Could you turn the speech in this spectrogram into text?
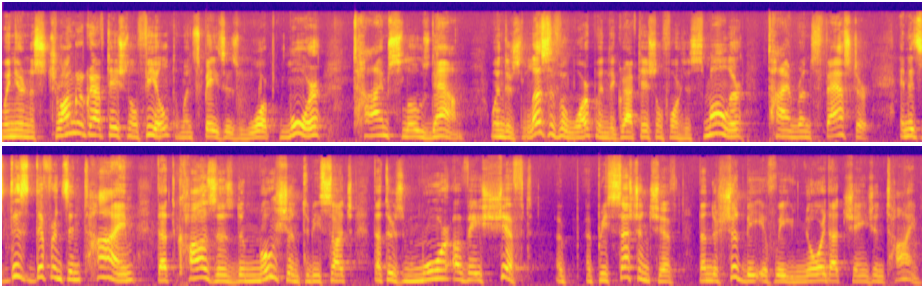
When you're in a stronger gravitational field, when space is warped more, time slows down. When there's less of a warp, when the gravitational force is smaller, time runs faster. And it's this difference in time that causes the motion to be such that there's more of a shift, a, a precession shift, than there should be if we ignore that change in time.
